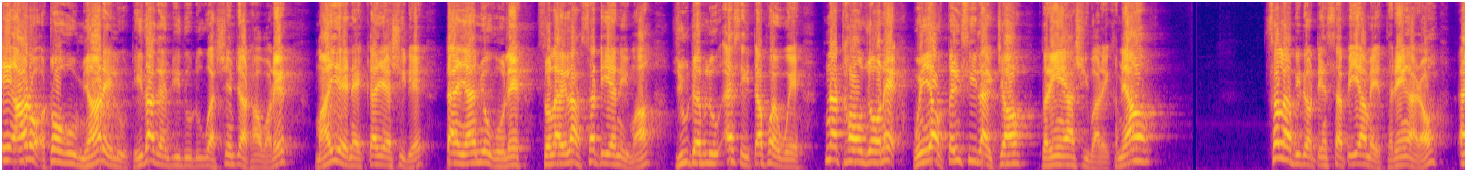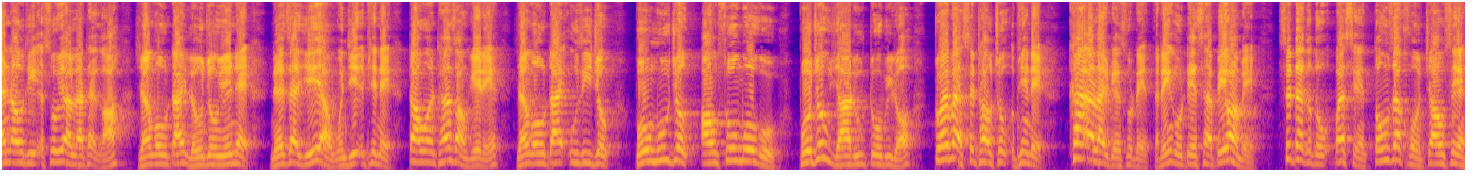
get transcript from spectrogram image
အင်အားတော့အတော်ကိုများတယ်လို့ဒေသခံပြည်သူတို့ကရှင်းပြထားပါတယ်မိုင်းရဲနဲ့ကက်ရက်ရှိတဲ့တန်ရန်မြို့ကိုလည်းဇူလိုင်လ17ရက်နေ့မှာ UWSA တပ်ဖွဲ့ဝင်2000ကျော်နဲ့ဝင်ရောက်သိမ်းဆည်းလိုက်ကြောင်းသတင်းရရှိပါတယ်ခင်ဗျာဆက်လက်ပြီးတော့တင်ဆက်ပေးရမယ့်သတင်းကတော့ NLD အစိုးရလက်ထက်ကရန်ကုန်တိုင်းလုံခြုံရေးနဲ့နယ်စပ်ရေးရာဝန်ကြီးအဖြစ်နဲ့တာဝန်ထမ်းဆောင်ခဲ့တဲ့ရန်ကုန်တိုင်းဦးစီးချုပ် ဗိုလ်မှူးချုပ်အောင်စိုးမိုးကိုဗိုလ်ချုပ်ယာဒူးတိုးပြီးတော့တွဲဘက်စစ်ထောက်ချုပ်အဖြစ်နဲ့ခန့်အပ်လိုက်တယ်ဆိုတဲ့သတင်းကိုတင်ဆက်ပေးပါမယ်စစ်တပ်ကတော်အပတ်စဉ်30ခွန်ကျောင်းစင်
